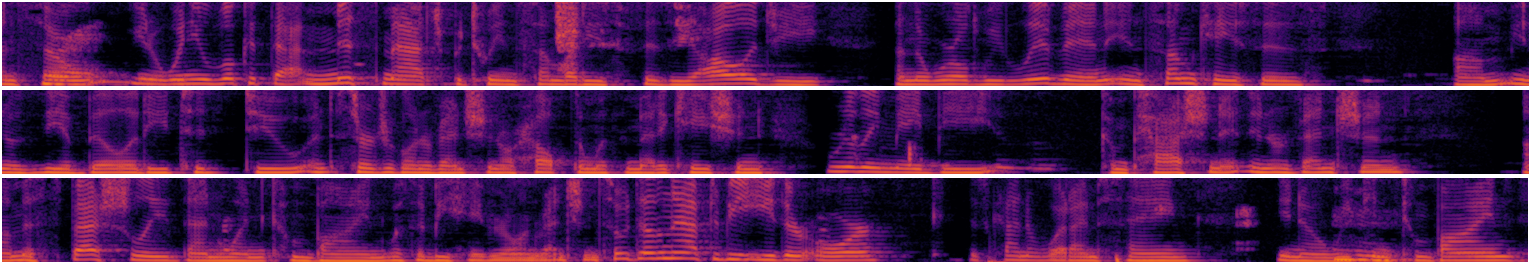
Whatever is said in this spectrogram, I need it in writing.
And so, right. you know, when you look at that mismatch between somebody's physiology and the world we live in, in some cases, um, you know, the ability to do a surgical intervention or help them with a medication really may be compassionate intervention, um, especially then when combined with a behavioral intervention. So it doesn't have to be either or, is kind of what I'm saying. You know, we mm-hmm. can combine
